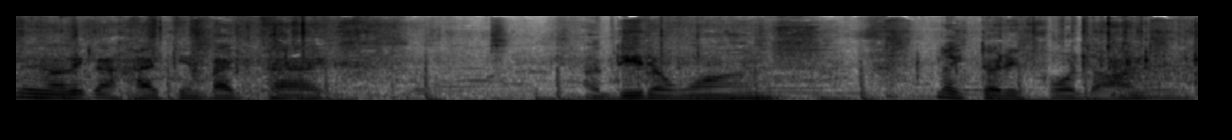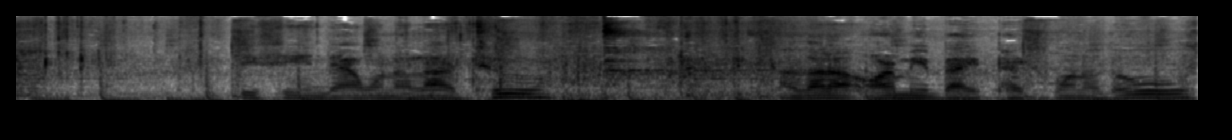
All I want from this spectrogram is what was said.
You know, they got hiking backpacks. Adidas ones. Like $34. They seen that one a lot too a lot of army backpacks one of those.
